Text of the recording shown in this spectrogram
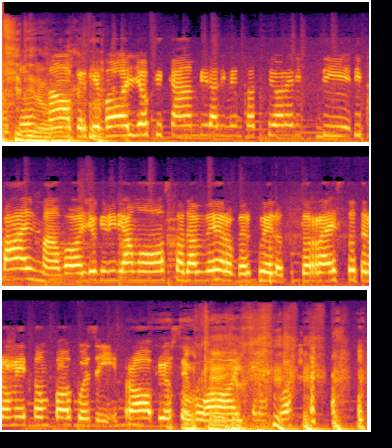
ti no, perché voglio che cambi l'alimentazione di, di, di, Palma, voglio che gli diamo ossa davvero per quello, tutto il resto te lo metto un po' così, proprio se okay, vuoi. Se non puoi.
